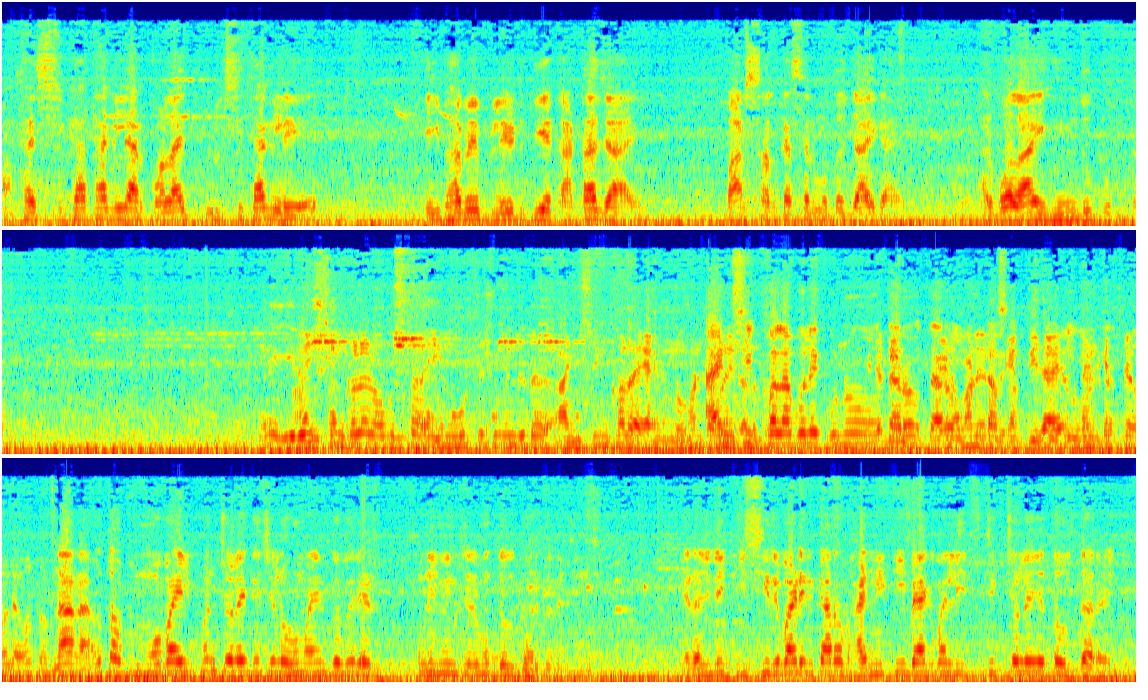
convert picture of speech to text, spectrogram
মাথায় শিখা থাকলে আর কলায় তুলসী থাকলে এইভাবে ব্লেড দিয়ে কাটা যায় বার সার্কাসের মতো জায়গায়। আর বলা হয় হিন্দু কুত্তা। আইন শৃঙ্খলার অবস্থা এই মুহূর্তে শুভেন্দু দা আইন শৃঙ্খলা এত ঘণ্টা আইন শৃঙ্খলা বলে কোনো তেরো তেরো ঘণ্টা ক্ষেত্রে হলে হতো? না না ও তো মোবাইল ফোন চলে গেছিল হুমায়ুন কবিরের কুড়ি মিনিটের মধ্যে উদ্ধার করেছে এটা যদি পিসির বাড়ির কারও ভ্যানিটি ব্যাগ বা লিপস্টিক চলে যেত উদ্ধার হয়ে যেত।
